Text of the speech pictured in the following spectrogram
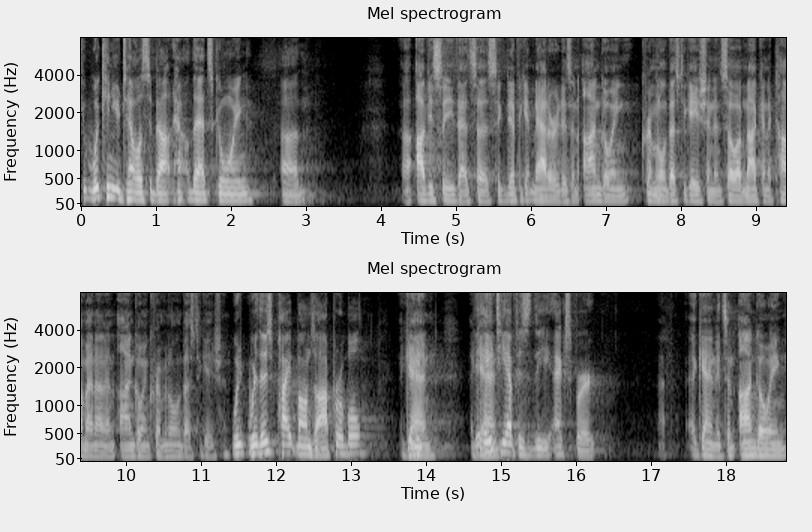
What can you tell us about how that's going? Um, uh, obviously, that's a significant matter. It is an ongoing criminal investigation, and so I'm not going to comment on an ongoing criminal investigation. Were, were those pipe bombs operable? Again, I mean, again, the ATF is the expert. Again, it's an ongoing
